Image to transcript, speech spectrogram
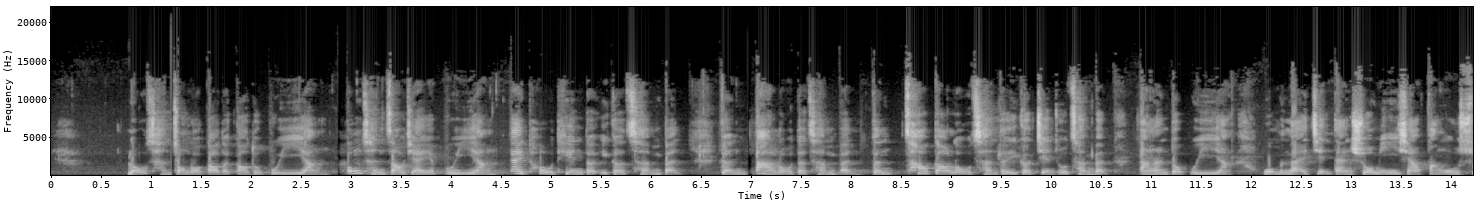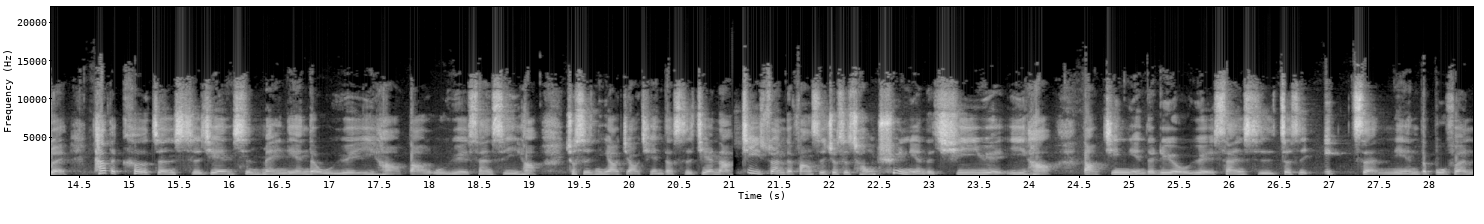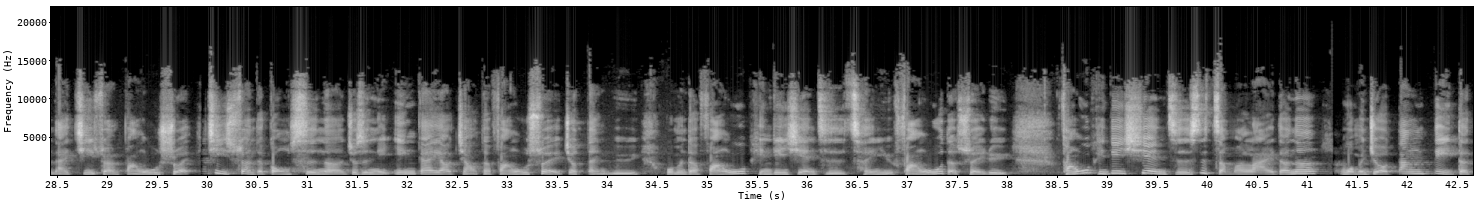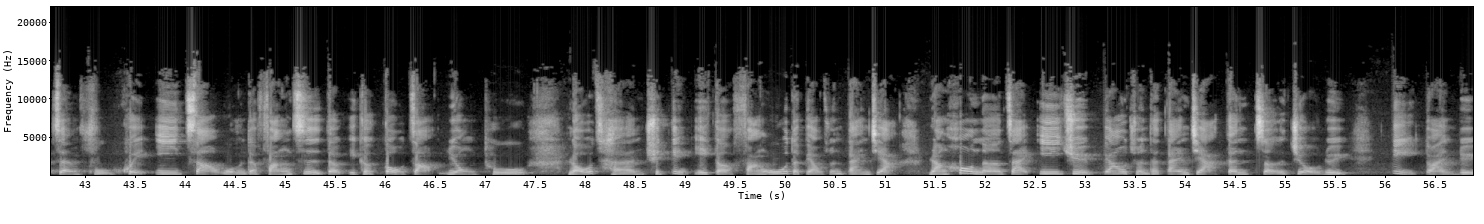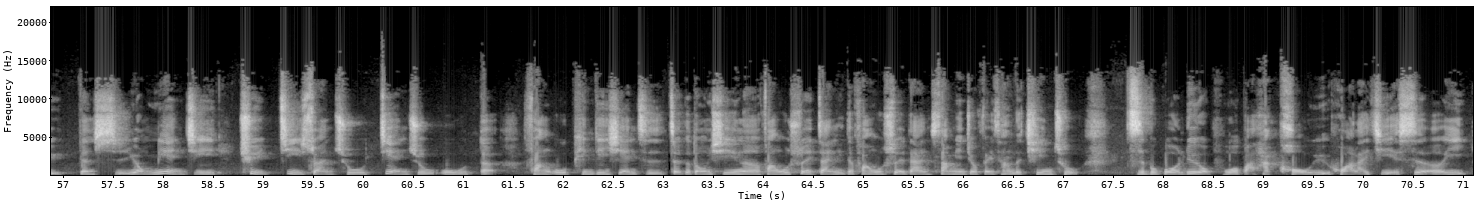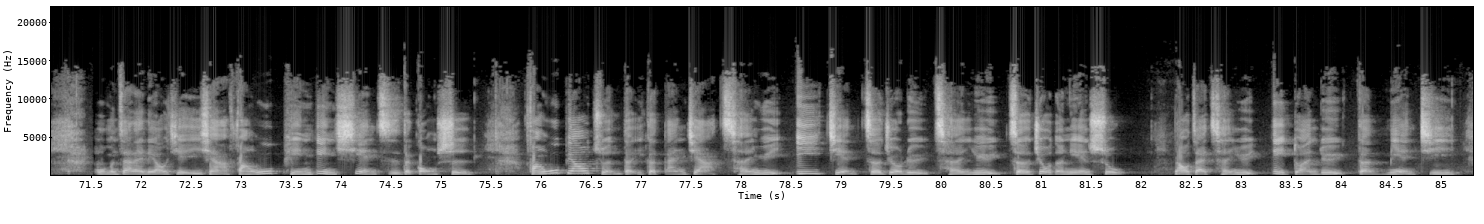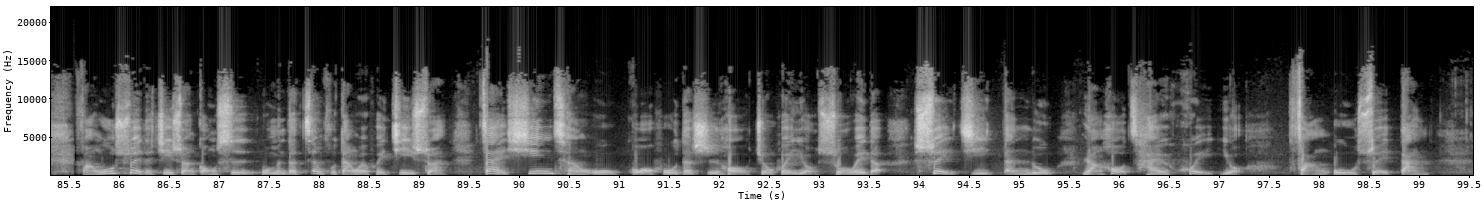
楼层总楼高的高度不一样，工程造价也不一样。盖透天的一个成本，跟大楼的成本，跟超高楼层的一个建筑成本，当然都不一样。我们来简单说明一下房屋税，它的课征时间是每年的五月一号到五月三十一号，就是你要缴钱的时间呐。计算的方式就是从去年的七月一号到今年的六月三十，这是一整年的部分来计算房屋税。计算的。工公式呢，就是你应该要缴的房屋税，就等于我们的房屋评定现值乘以房屋的税率。房屋评定现值是怎么来的呢？我们就当地的政府会依照我们的房子的一个构造、用途、楼层去定一个房屋的标准单价，然后呢，再依据标准的单价跟折旧率。地段率跟使用面积去计算出建筑物的房屋评定现值，这个东西呢，房屋税在你的房屋税单上面就非常的清楚，只不过六婆把它口语化来解释而已。我们再来了解一下房屋评定现值的公式：房屋标准的一个单价乘以一减折旧率乘以折旧的年数。然后再乘以地段率跟面积，房屋税的计算公式，我们的政府单位会计算，在新城屋过户的时候，就会有所谓的税籍登录，然后才会有房屋税单。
